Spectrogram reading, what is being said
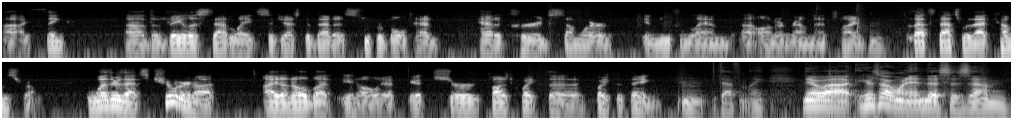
uh, I think uh, the Velas satellite suggested that a super bolt had had occurred somewhere in Newfoundland uh, on or around that time. Hmm. So that's that's where that comes from. Whether that's true or not, I don't know, but you know, it, it sure caused quite the quite the thing. Mm, definitely. Now, uh, here's how I want to end this: is um,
